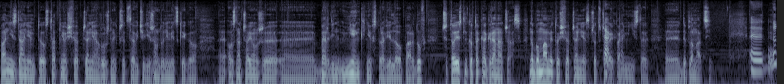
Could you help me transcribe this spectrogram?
pani zdaniem te ostatnie oświadczenia różnych przedstawicieli rządu niemieckiego E, oznaczają, że e, Berlin mięknie w sprawie leopardów, czy to jest tylko taka gra na czas? No bo mamy to świadczenie sprzed wczoraj tak, pani tak. minister e, dyplomacji. E, no,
